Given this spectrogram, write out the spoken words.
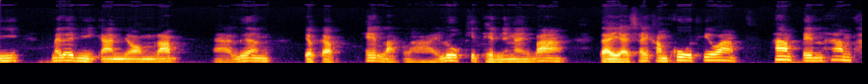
นี้ไม่ได้มีการยอมรับเรื่องเกี่ยวกับเพศหลากหลาย ลูกคิดเห็นยังไงบ้าง แต่อย่าใช้คำพูดที่ว่าห้ามเป็นห้ามท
